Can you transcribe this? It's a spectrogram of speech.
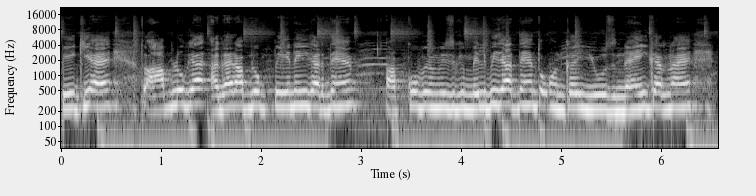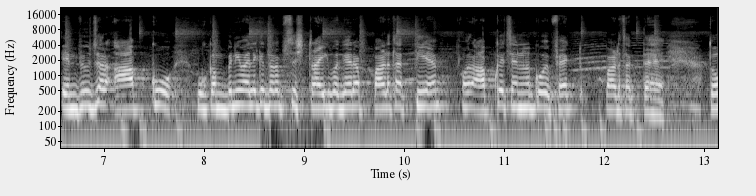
पे किया है। तो आप लोग यार, अगर आप लोग पे नहीं करते हैं आपको भी म्यूज़िक मिल भी जाते हैं तो उनका यूज़ नहीं करना है। इन फ्यूचर आपको वो कंपनी वाले की तरफ़ से स्ट्राइक वगैरह पड़ सकती है और आपके चैनल को इफ़ेक्ट पड़ सकता है। तो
